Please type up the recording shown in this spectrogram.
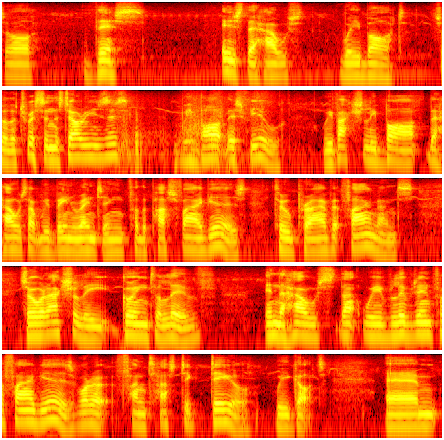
So this is the house we bought. So the twist in the story is this, we bought this view. We've actually bought the house that we've been renting for the past five years through private finance. So we're actually going to live in the house that we've lived in for five years. What a fantastic deal we got. Um,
